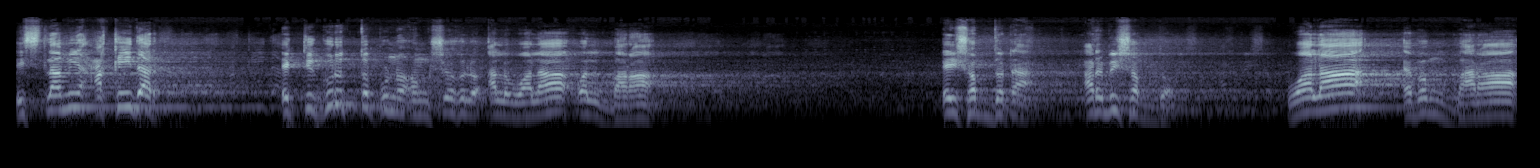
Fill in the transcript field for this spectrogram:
ইসলামী আকিদার একটি গুরুত্বপূর্ণ অংশ হলো আল ওয়ালা ওয়াল বারা এই শব্দটা আরবি শব্দ। ওয়ালা এবং বারা।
